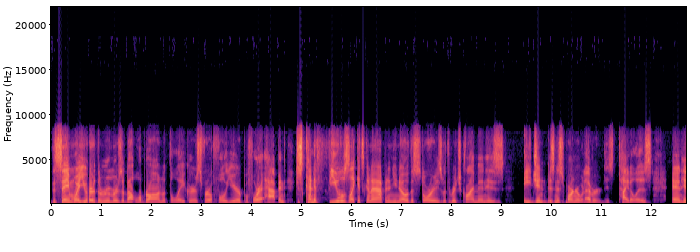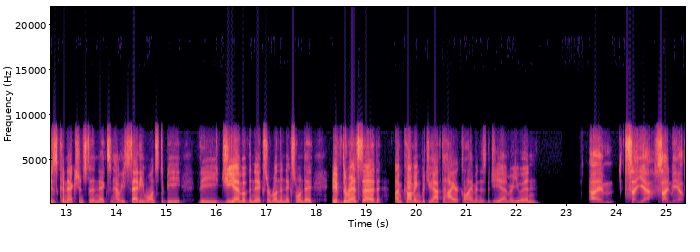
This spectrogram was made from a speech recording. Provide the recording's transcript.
The same way you heard the rumors about LeBron with the Lakers for a full year before it happened. Just kind of feels like it's gonna happen. And you know the stories with Rich Kleiman, his agent, business partner, whatever his title is, and his connections to the Knicks and how he said he wants to be the GM of the Knicks or run the Knicks one day. If Durant said, I'm coming, but you have to hire Kleiman as the GM, are you in? I'm so, yeah, sign me up.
